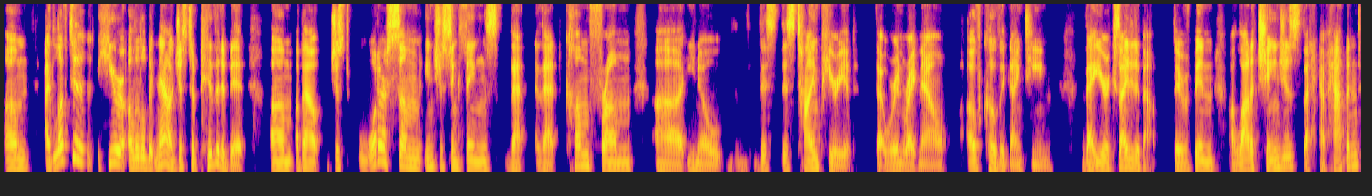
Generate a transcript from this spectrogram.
um I'd love to hear a little bit now, just to pivot a bit um, about just what are some interesting things that that come from uh, you know this this time period that we're in right now of COVID nineteen that you're excited about. There have been a lot of changes that have happened.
